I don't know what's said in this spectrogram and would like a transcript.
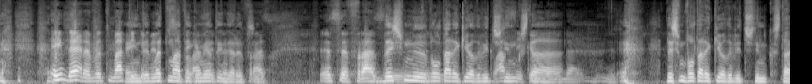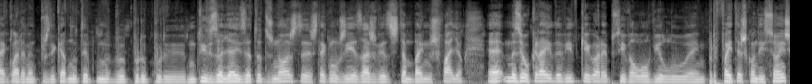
ainda era, matematicamente. Ainda, matematicamente ainda era possível. essa frase. Deixe-me voltar aqui ao David Destino que está. Deixa-me voltar aqui ao David Destino, que está claramente prejudicado no tempo por, por, motivos alheios a todos nós. As tecnologias às vezes também nos falham, eh, mas eu creio, David, que agora é possível ouvi-lo em perfeitas condições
